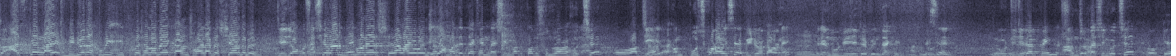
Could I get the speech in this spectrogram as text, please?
তো আজকের লাইভ ভিডিওটা খুবই স্পেশাল হবে কারণ সবাই লাইভে শেয়ার দেবেন। জি জি অবশ্যই শেয়ার জীবনের সেরা লাইভ হবে এই আমাদের দেখেন মেশিন মাত্র কত সুন্দরভাবে হচ্ছে। ও, আচ্ছা। জি এখন পুশ করা হয়েছে ভিডিওর কারণে। এটা নূর ডিজিটাল প্রিন্ট দেখেন। দেখছেন? নূর ডিজিটাল প্রিন্ট সুন্দর আচ্ছা। মেশিন হচ্ছে। ওকে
